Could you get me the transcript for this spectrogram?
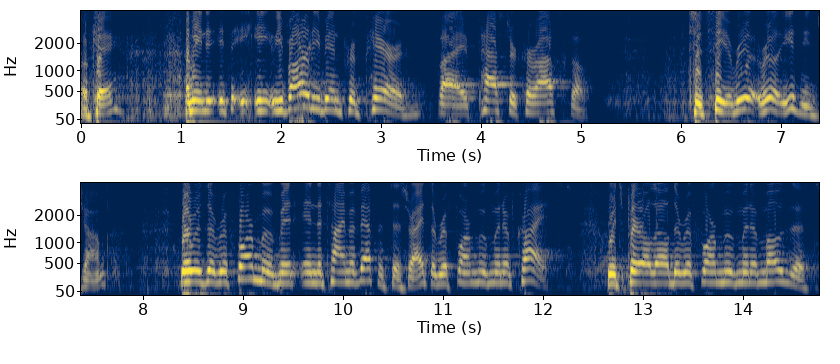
Okay? I mean, it's, you've already been prepared by Pastor Carrasco to see a real, real easy jump. There was a reform movement in the time of Ephesus, right? The reform movement of Christ, which paralleled the reform movement of Moses,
